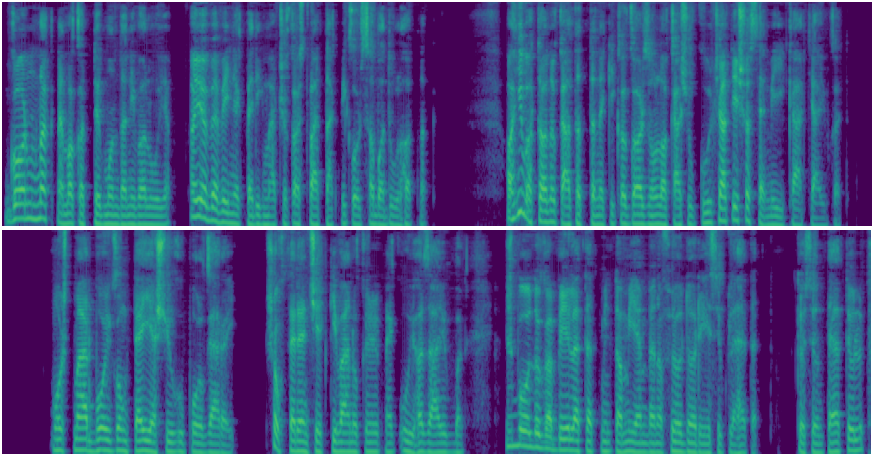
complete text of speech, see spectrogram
Gormnak nem akadt több mondani valója, a jövevények pedig már csak azt várták, mikor szabadulhatnak. A hivatalnok átadta nekik a garzon lakásuk kulcsát és a személyi kártyájukat. Most már bolygónk teljes jogú polgárai. Sok szerencsét kívánok önöknek új hazájukban, és boldogabb életet, mint amilyenben a földön részük lehetett. Köszönt el tőlük,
